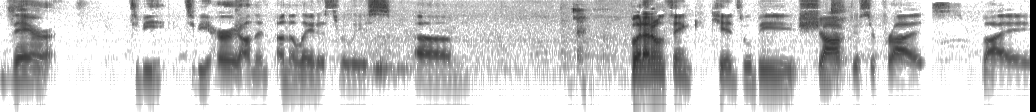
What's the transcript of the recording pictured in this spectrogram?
there to be to be heard on the on the latest release. Um, but I don't think kids will be shocked or surprised by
